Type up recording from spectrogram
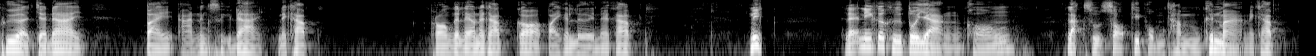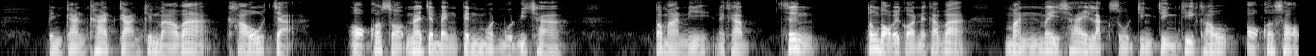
เพื่อจะได้ไปอ่านหนังสือได้นะครับ พร้อมกันแล้วนะครับ ก็ไปกันเลยนะครับนี่และนี่ก็คือตัวอย่างของหลักสูตรสอบที่ผมทำขึ้นมานะครับ เป็นการคาดการขึ้นมาว่าเขาจะออกข้อสอบน่าจะแบ่งเป็นหมวดหมู่วิชาประมาณนี้นะครับ ซึ่งต้องบอกไว้ก่อนนะครับว่ามันไม่ใช่หลักสูตรจริง ๆ ที่เขาออกข้อสอบ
